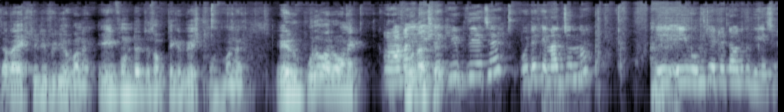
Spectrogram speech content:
যারা অ্যাকচুয়ালি ভিডিও বানায় এই ফোনটা হচ্ছে সব থেকে বেস্ট ফোন মানে এর উপরেও আরও অনেক ফোন আছে। গিফট দিয়েছে? ওইটা কেনার জন্য? এই এই হোম থিয়েটারটা আমাকে দিয়েছে।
